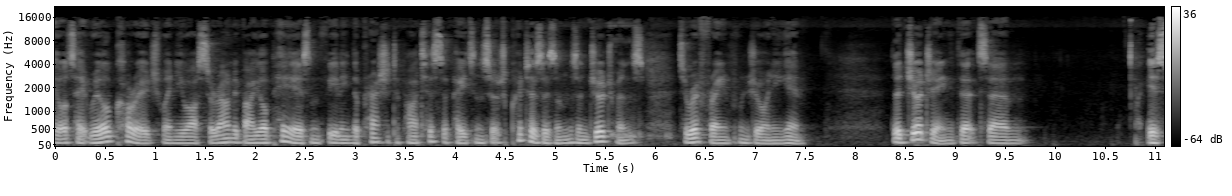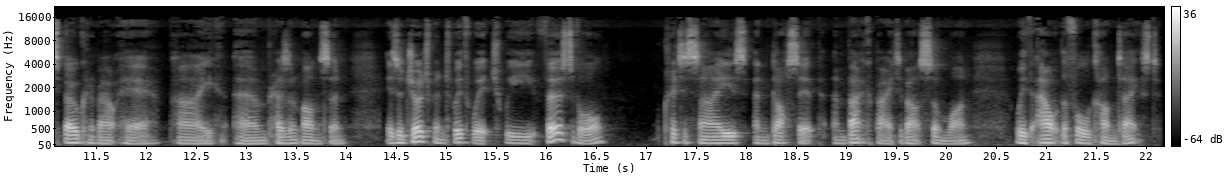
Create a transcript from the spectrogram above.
It will take real courage when you are surrounded by your peers and feeling the pressure to participate in such criticisms and judgments to refrain from joining in. The judging that um, is spoken about here by um, President Monson is a judgment with which we, first of all, criticize and gossip and backbite about someone without the full context.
